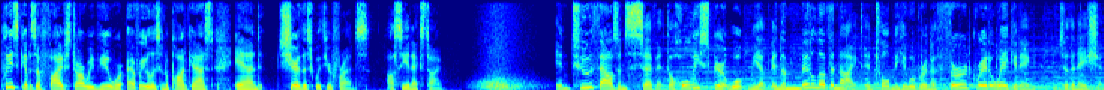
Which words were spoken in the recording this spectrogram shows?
Please give us a five-star review wherever you listen to podcasts and share this with your friends. I'll see you next time. In 2007, the Holy Spirit woke me up in the middle of the night and told me He would bring a third great awakening to the nation.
